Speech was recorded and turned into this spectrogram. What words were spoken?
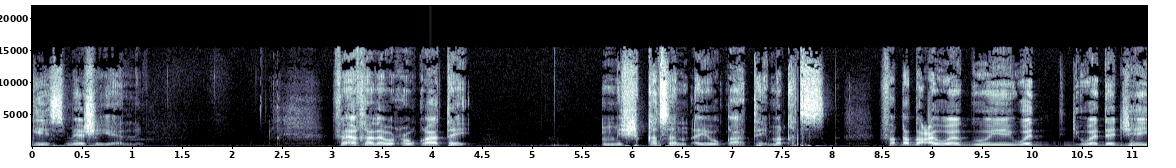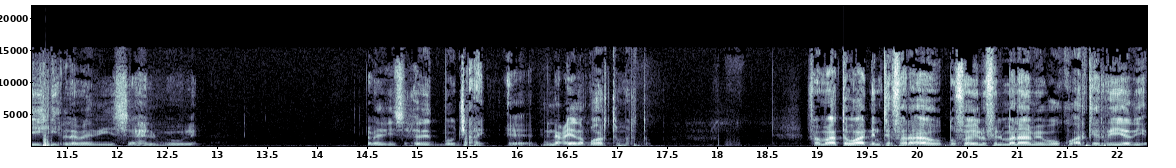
gees meesha yaalay. Fa akhada wuxuu qaatay mishqasan ayuu qaatay maqas. Faqadaca waa gooyey wadajayhi labadiisa halbowle labadiisa xidid buu jaray dhinacyada qoorta marto. Famaata waa dhintay fara-aahu dufaylu fi lmanaami buu ku arkay riyadii.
